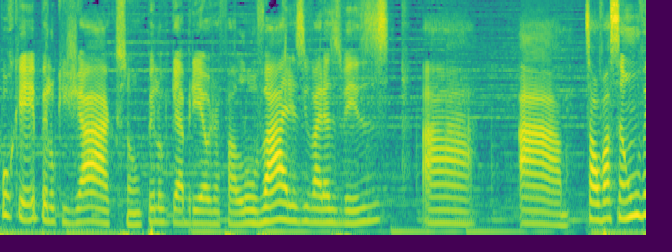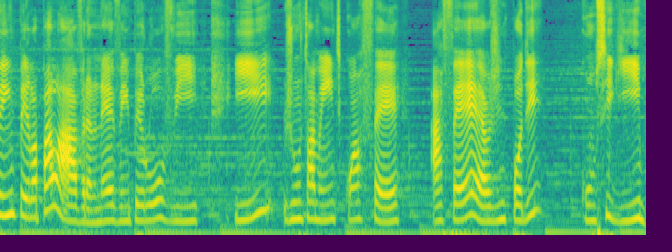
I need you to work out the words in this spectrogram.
Porque, pelo que Jackson, pelo que Gabriel já falou várias e várias vezes, a, a salvação vem pela palavra, né? Vem pelo ouvir. E, juntamente com a fé, a fé a gente pode conseguir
